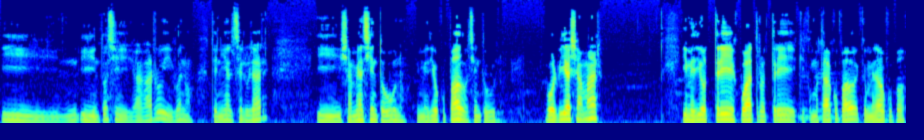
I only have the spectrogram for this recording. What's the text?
Y, y, entonces agarro y bueno, tenía el celular y llamé al 101 y me dio ocupado el 101. Volví a llamar y me dio 3, 4, 3, que como estaba ocupado, que me daba ocupado.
